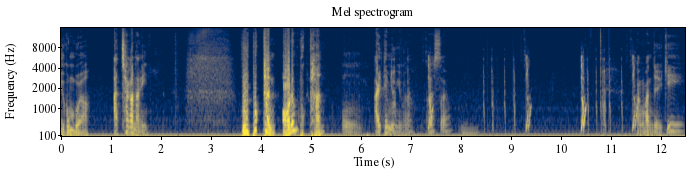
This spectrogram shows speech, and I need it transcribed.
이건 뭐야? 아차가 나인? 물폭탄 얼음폭탄? 어 아이템용이구나. 알았어요. 음. 방 만들기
